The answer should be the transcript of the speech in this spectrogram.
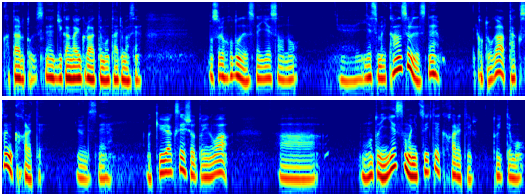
語るとですね、時間がいくらあっても足りません。それほどですね、イエス様の、えー、イエス様に関するですね、ことがたくさん書かれているんですね。まあ、旧約聖書というのは、あ本当にイエス様について書かれていると言っても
